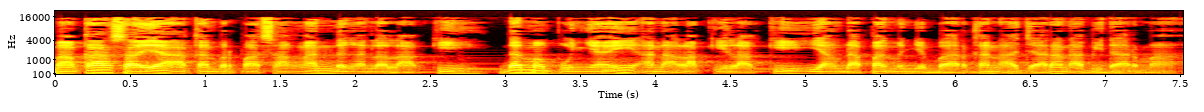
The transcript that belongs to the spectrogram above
Maka saya akan berpasangan dengan lelaki dan mempunyai anak laki-laki yang dapat menyebarkan ajaran Abhidharma.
